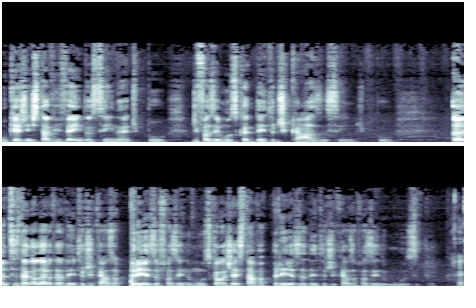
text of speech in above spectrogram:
o que a gente tá vivendo, assim, né? Tipo, de fazer música dentro de casa, assim, tipo antes da galera estar tá dentro de casa presa fazendo música, ela já estava presa dentro de casa fazendo música.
